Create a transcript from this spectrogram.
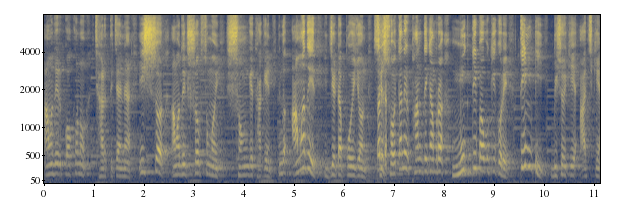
আমাদের কখনো ছাড়তে চায় না। ঈশ্বর আমাদের সব সময় সঙ্গে থাকেন। কিন্তু আমাদের যেটা প্রয়োজন তাহলে শয়তানের ফান থেকে আমরা মুক্তি পাবো কি করে? তিনটি বিষয়কে আজকে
